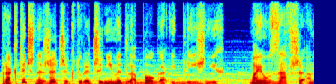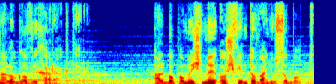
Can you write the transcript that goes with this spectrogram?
Praktyczne rzeczy, które czynimy dla Boga i bliźnich, mają zawsze analogowy charakter. Albo pomyślmy o świętowaniu soboty.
